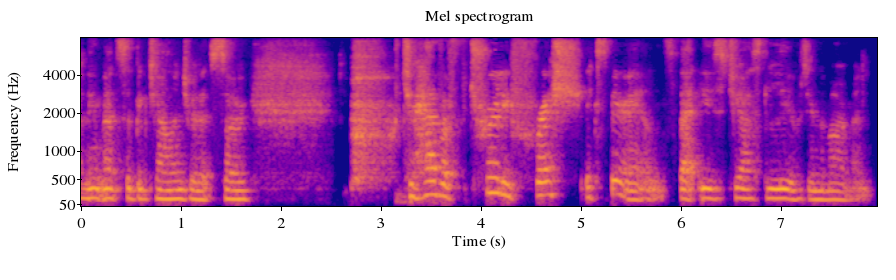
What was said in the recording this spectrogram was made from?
I think that's a big challenge with it. So to have a truly fresh experience that is just lived in the moment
